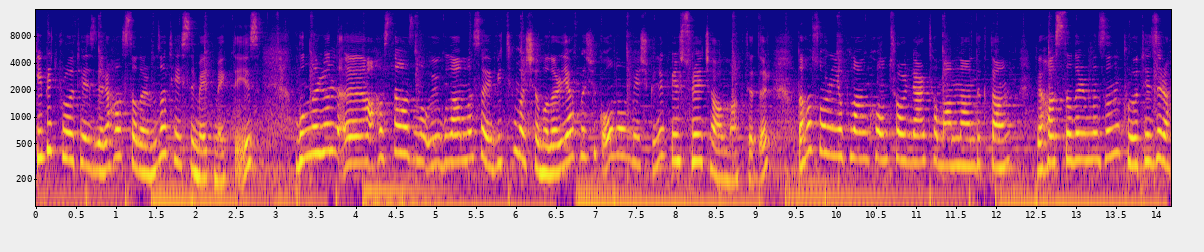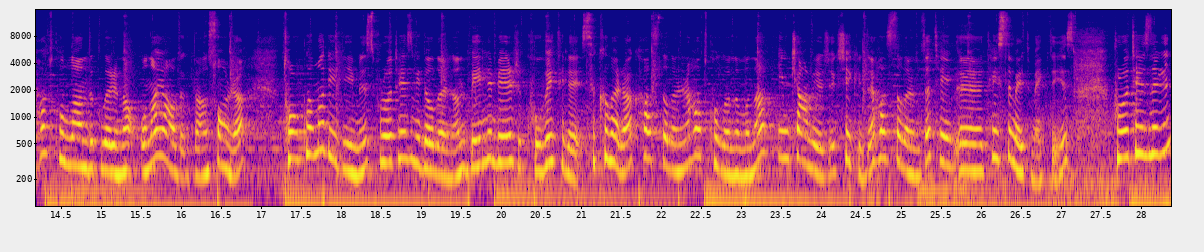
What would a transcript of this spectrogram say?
hibrit protezleri hastalarımıza teslim etmekteyiz. Bunların e, hasta ağzına uygulanması ve bitim aşamaları yaklaşık 10-15 günlük bir süreç almaktadır. Daha sonra yapılan kontroller tamamlandıktan ve hastalarımızın protezi rahat kullandıklarına onay aldıktan sonra Torklama dediğimiz protez vidalarının belli bir kuvvet ile sıkılarak hastaların rahat kullanımına imkan verecek şekilde hastalarımıza te- e, teslim etmekteyiz. Protezlerin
